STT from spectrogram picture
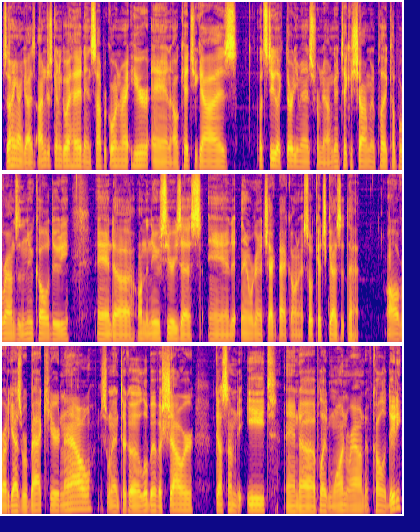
So hang on, guys. I'm just gonna go ahead and stop recording right here, and I'll catch you guys let's do like 30 minutes from now. I'm going to take a shower. I'm going to play a couple rounds of the new Call of Duty and uh, on the new Series S, and then we're going to check back on it. So I'll catch you guys at that. Alrighty, guys, we're back here now. Just went and took a little bit of a shower, got something to eat, and uh, played one round of Call of Duty.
